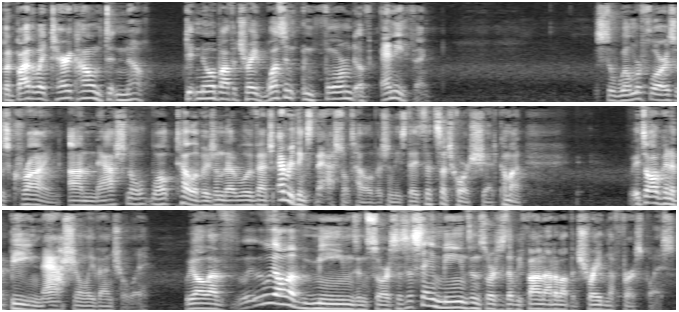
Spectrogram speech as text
But by the way, Terry Collins didn't know. Didn't know about the trade, wasn't informed of anything. So Wilmer Flores is crying on national, well, television that will eventually. Everything's national television these days. That's such horse shit. Come on, it's all going to be national eventually. We all have we all have means and sources, the same means and sources that we found out about the trade in the first place.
